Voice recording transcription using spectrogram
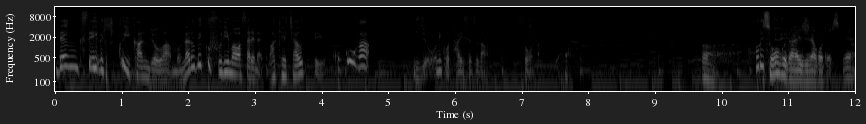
連性が低い感情はもうなるべく振り回されない分けちゃうっていうここが非常にこう大切だそうなんですよ。うん。これすごく大事なことですね。うん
